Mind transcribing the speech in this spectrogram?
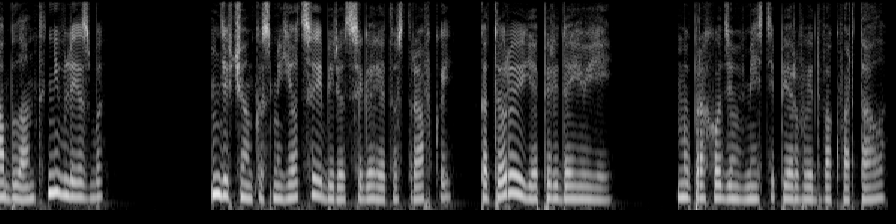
а Блант не влез бы. Девчонка смеется и берет сигарету с травкой, которую я передаю ей. Мы проходим вместе первые два квартала,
